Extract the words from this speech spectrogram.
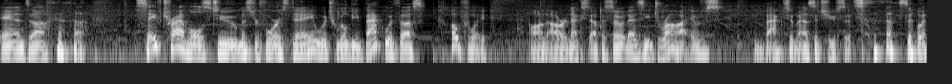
And uh, safe travels to Mr. Forrest Day, which will be back with us, hopefully, on our next episode as he drives back to Massachusetts. so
